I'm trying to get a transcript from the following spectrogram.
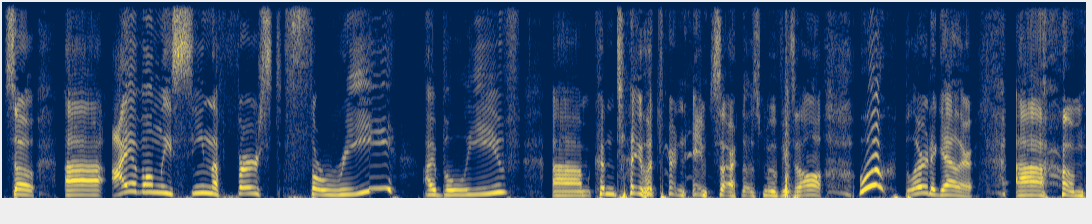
So, uh, I have only seen the first three. I believe. Um, couldn't tell you what their names are. Those movies at all woo blur together. Um,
